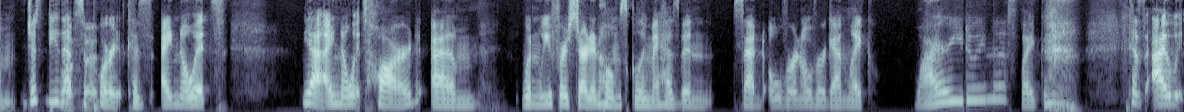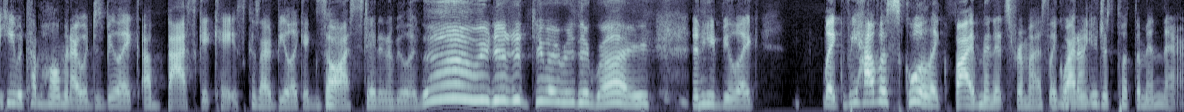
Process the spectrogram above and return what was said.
Um, just be that well support because i know it's yeah i know it's hard. Um when we first started homeschooling my husband said over and over again like why are you doing this? Like because i would he would come home and i would just be like a basket case because i would be like exhausted and i'd be like oh we didn't do everything right. And he'd be like like we have a school like five minutes from us. Like why don't you just put them in there?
